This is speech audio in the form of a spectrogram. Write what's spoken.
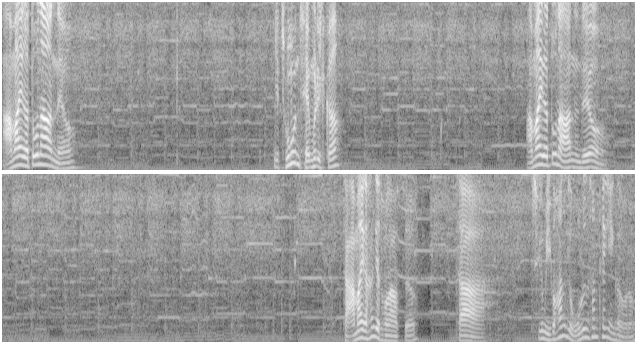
아마이가 또 나왔네요. 이게 좋은 재물일까? 아마이가 또 나왔는데요. 자, 아마이가 한 개 더 나왔어요. 자, 지금 이거 하는 게 옳은 선택인가, 그럼?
